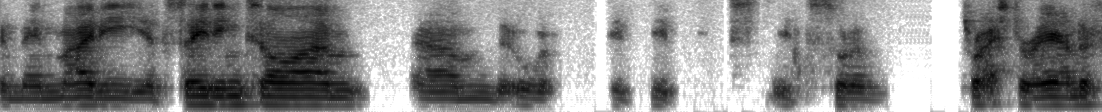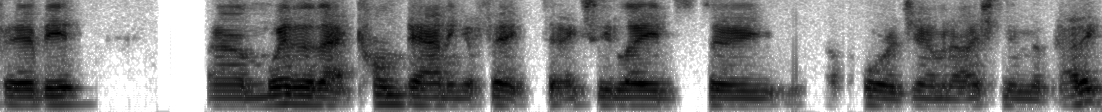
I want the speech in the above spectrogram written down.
and then maybe at seeding time, um, it, it's, it's sort of thrashed around a fair bit. Um, whether that compounding effect actually leads to a poorer germination in the paddock.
